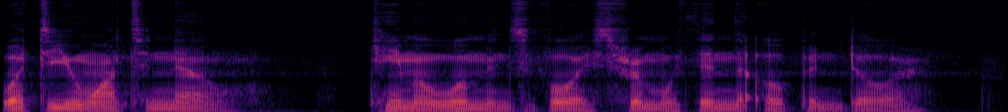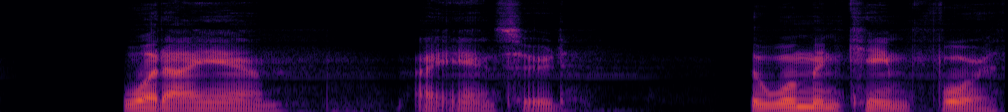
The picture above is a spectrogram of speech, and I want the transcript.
What do you want to know? came a woman's voice from within the open door. What I am, I answered. The woman came forth.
